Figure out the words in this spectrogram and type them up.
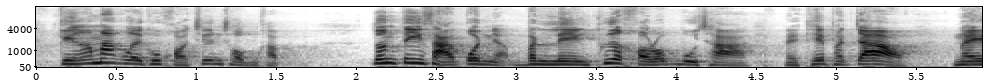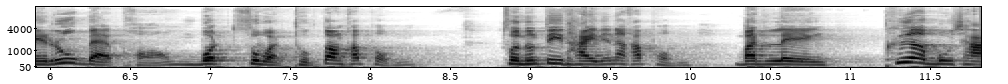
ๆ เก่งมากๆเลยครูขอชื่นชมครับ ดนตรีสากลเนี่ยบรรเลงเพื่อเคารพบูชาในเทพเจ้า ในรูปแบบของบทสวดถูกต้องครับผม ส่วนดนตรีไทยนี่นะครับ ผมบรรเลงเพื่อบูชา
